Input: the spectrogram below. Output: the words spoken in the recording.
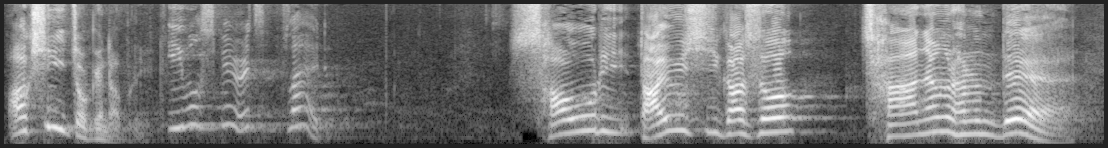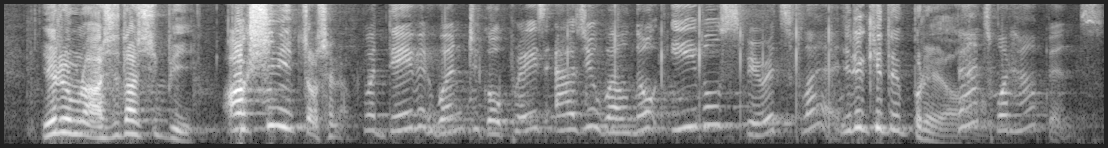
악신이 쫓겨나 버려요. Evil spirits fled. 사울이 다윗이 가서 찬양을 하는데 여러분 아시다시피 악신이 쫓아나 When David went to go praise, as you well know, evil spirits fled. 이렇게 돼 버려요. That's what happens.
